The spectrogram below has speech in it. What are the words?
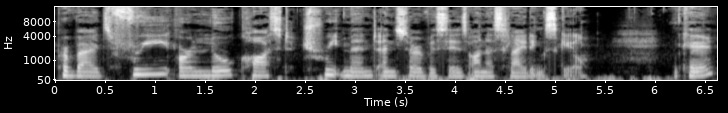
provides free or low cost treatment and services on a sliding scale. Okay?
